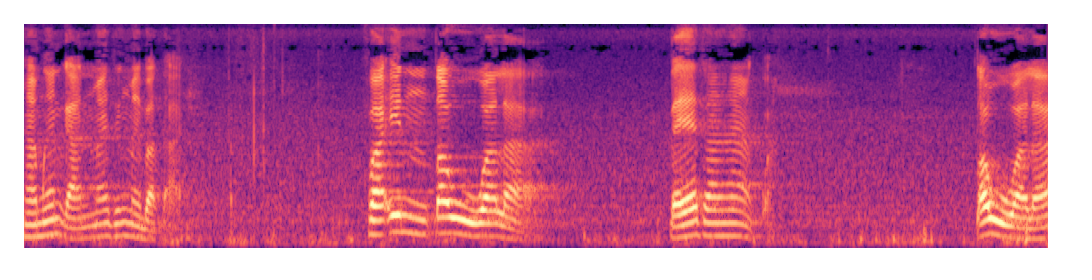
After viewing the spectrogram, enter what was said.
หาเหมือนกันไหมถึงไม่บาดตายฟาอินเตาวะลา แต่ถ้าหากว่าต้าวละ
